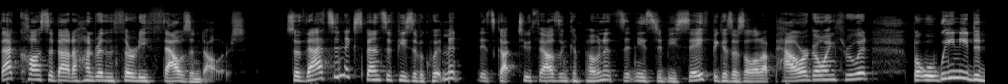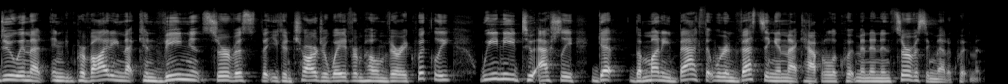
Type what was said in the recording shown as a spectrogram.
that costs about $130,000. So that's an expensive piece of equipment. It's got 2,000 components. It needs to be safe because there's a lot of power going through it. But what we need to do in that, in providing that convenient service that you can charge away from home very quickly, we need to actually get the money back that we're investing in that capital equipment and in servicing that equipment.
